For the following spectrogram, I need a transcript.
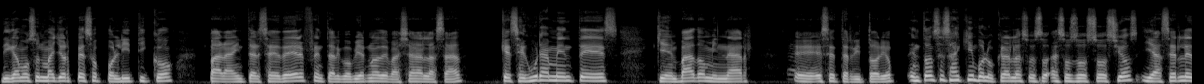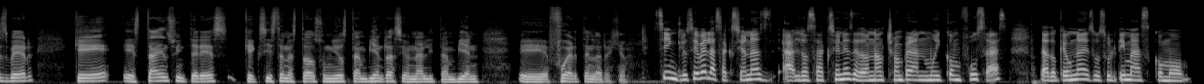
digamos, un mayor peso político para interceder frente al gobierno de Bashar al-Assad, que seguramente es quien va a dominar eh, ese territorio. Entonces hay que involucrar a esos, dos socios y hacerles ver que está en su interés que exista en Estados Unidos también racional y también eh, fuerte en la región. Sí, inclusive las acciones, las acciones de Donald Trump eran muy confusas, dado que una de sus últimas como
